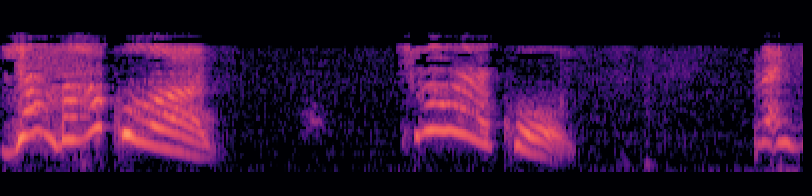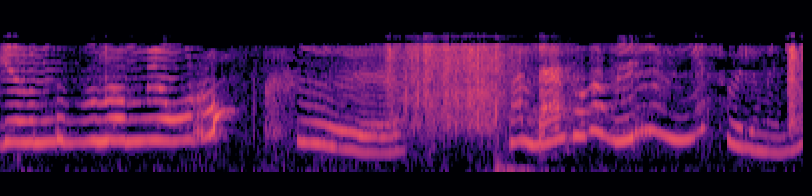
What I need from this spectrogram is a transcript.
Can daha koy. Şuralara koy. Ben canımı bulamıyorum ki. Sen ben sana veririm niye söylemedin?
